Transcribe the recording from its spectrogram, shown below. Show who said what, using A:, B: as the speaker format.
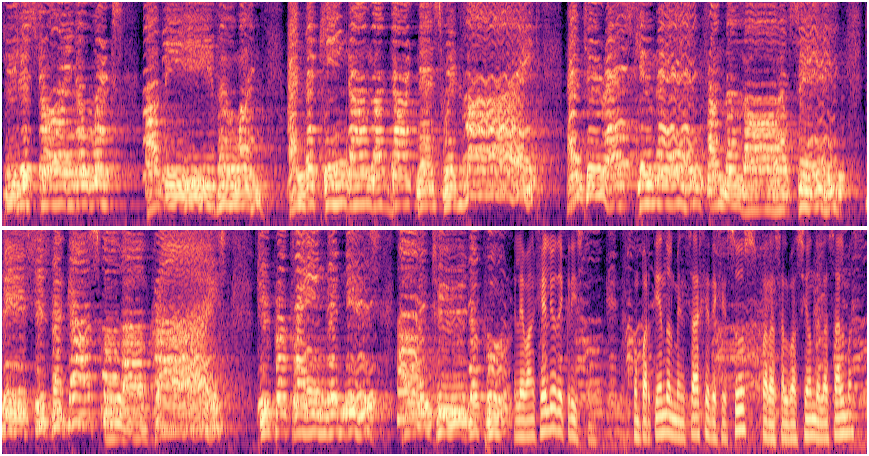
A: to destroy the works of the evil one, and the kingdom of darkness with light, and to rescue men from the law of sin. This is the gospel of Christ, to proclaim good news unto the poor.
B: El Evangelio de Cristo, compartiendo el mensaje de Jesús para salvación de las almas.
